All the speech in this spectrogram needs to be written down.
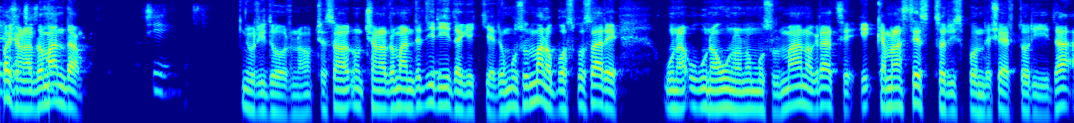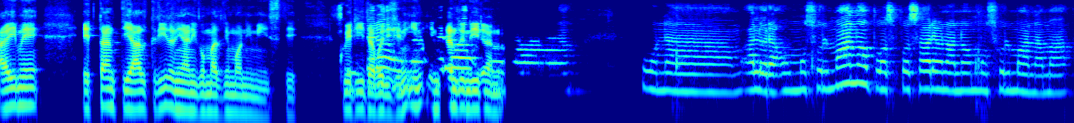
Poi c'è una domanda, sì. un ritorno, c'è, c'è, una domanda di Rita che chiede, un musulmano può sposare una, uno a uno non musulmano? Grazie. E Kamran stesso risponde, certo Rita, ahimè, e tanti altri iraniani con matrimoni misti. Qui Rita poi dice, in, intendo in Iran... Una, allora, un musulmano può sposare una non musulmana, ma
